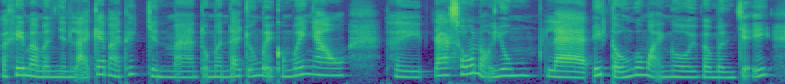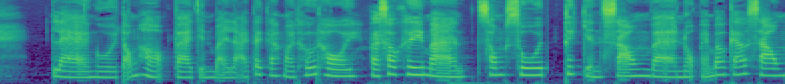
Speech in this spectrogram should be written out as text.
Và khi mà mình nhìn lại cái bài thuyết trình mà tụi mình đã chuẩn bị cùng với nhau, thì đa số nội dung là ý tưởng của mọi người và mình chỉ là người tổng hợp và trình bày lại tất cả mọi thứ thôi. Và sau khi mà xong xuôi, thuyết trình xong và nộp bản báo cáo xong,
